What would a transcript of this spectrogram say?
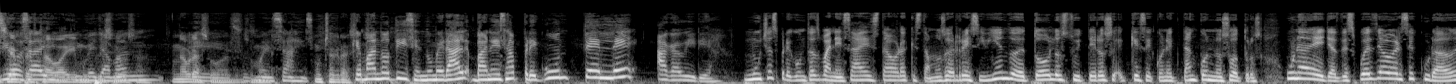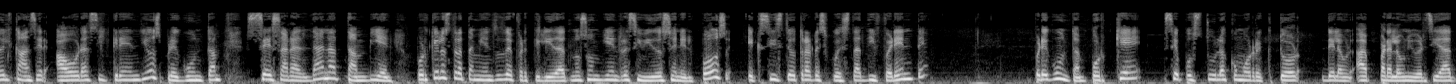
sí, y, ahí me llaman. Un abrazo, eh, sus Somaira. mensajes. Muchas gracias. ¿Qué más nos dicen? Numeral, Vanessa, pregúntele a Gaviria. Muchas preguntas, Vanessa, a esta hora que estamos recibiendo de todos los tuiteros que se conectan con nosotros. Una de ellas, después de haberse curado del cáncer, ahora sí cree en Dios, pregunta César Aldana también. ¿Por qué los tratamientos de fertilidad no son bien recibidos en el POS? ¿Existe otra respuesta diferente? Preguntan, ¿por qué se postula como rector de la, ah, para la Universidad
